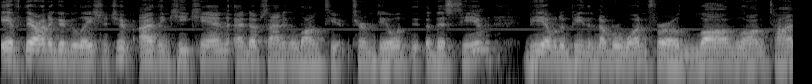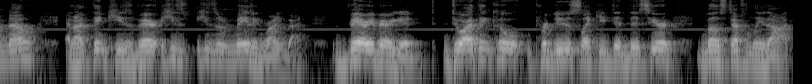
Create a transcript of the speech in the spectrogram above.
If they're on a good relationship, I think he can end up signing a long te- term deal with th- this team, be able to be the number one for a long, long time now. And I think he's very he's he's an amazing running back, very very good. Do I think he'll produce like he did this year? Most definitely not.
